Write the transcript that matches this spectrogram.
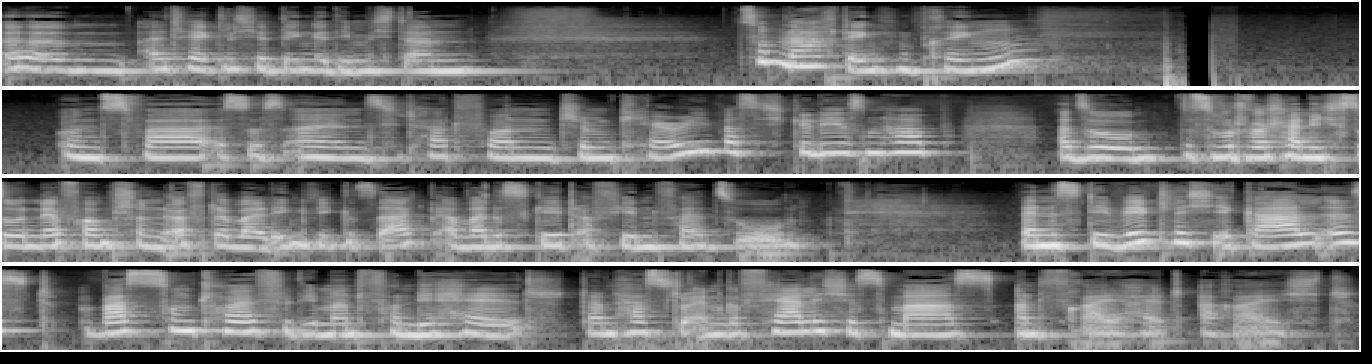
ähm, alltägliche Dinge, die mich dann zum Nachdenken bringen. Und zwar ist es ein Zitat von Jim Carrey, was ich gelesen habe. Also, das wurde wahrscheinlich so in der Form schon öfter mal irgendwie gesagt, aber das geht auf jeden Fall so. Wenn es dir wirklich egal ist, was zum Teufel jemand von dir hält, dann hast du ein gefährliches Maß an Freiheit erreicht.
